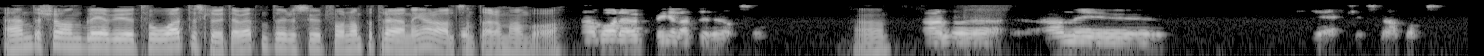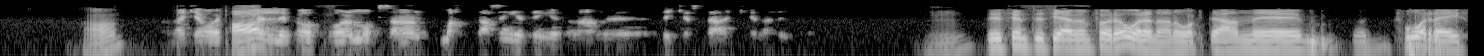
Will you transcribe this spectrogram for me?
Anderson blev ju tvåa till slut. Jag vet inte hur det ser ut för honom på träningar och allt sånt där, om han var. Han var där uppe hela tiden också. Ja. Han, eh, han är ju jäkligt snabb också. Ja. Han verkar vara i Ja. väldigt bra form också. Han mattas ingenting utan han är lika stark hela tiden. Mm. Det syntes ju även förra året när han åkte. Han, eh, två race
